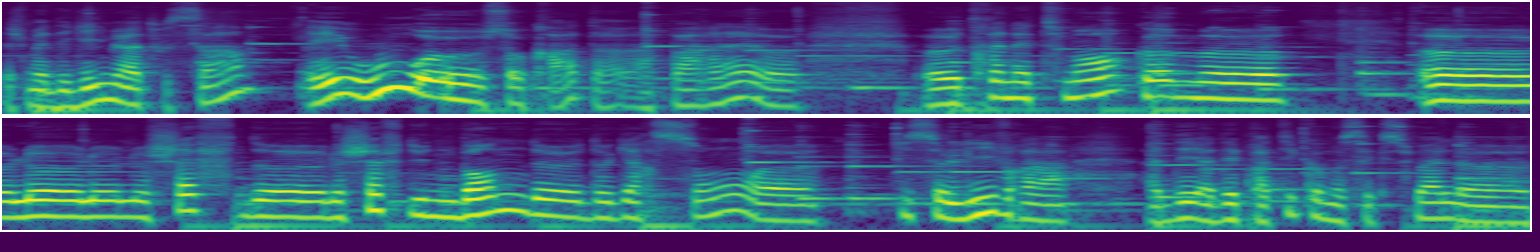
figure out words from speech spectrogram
Je mets des guillemets à tout ça. Et où Socrate apparaît très nettement comme euh, le, chef d'une bande de, garçons euh, qui se livrent à, des, pratiques homosexuelles euh,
